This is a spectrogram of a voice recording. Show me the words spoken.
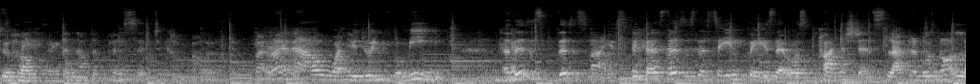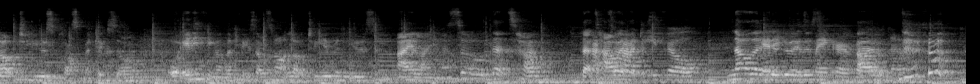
to help another person to come out of it. But right now, what you're doing for me, and this is this is nice because this is the same face that was punched and slapped and was not allowed to use cosmetics or or anything on the face. I was not allowed to even use an eyeliner. So that's how that's, how, so it do you feel now that you're doing this makeover I-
